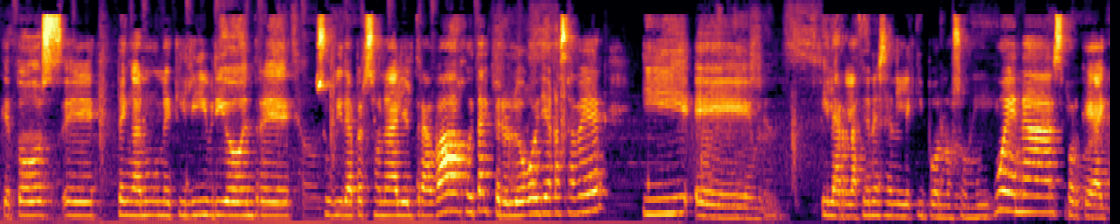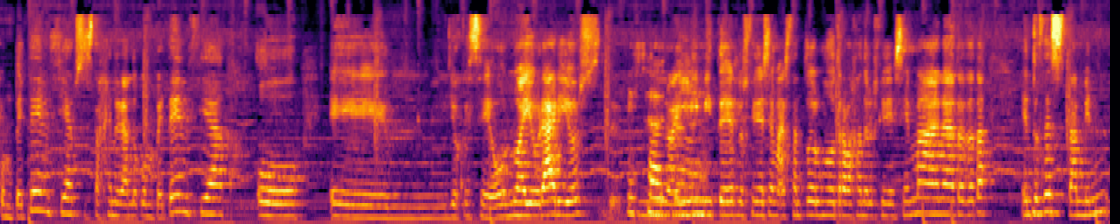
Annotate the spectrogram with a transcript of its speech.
que todos eh, tengan un equilibrio entre su vida personal y el trabajo y tal, pero luego llegas a ver y... Eh, y las relaciones en el equipo no son muy buenas porque hay competencia, se está generando competencia o em, yo qué sé, o no hay horarios, no hay límites, los fines de semana, están todo el mundo trabajando los fines de semana, ta, ta, ta. Entonces también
